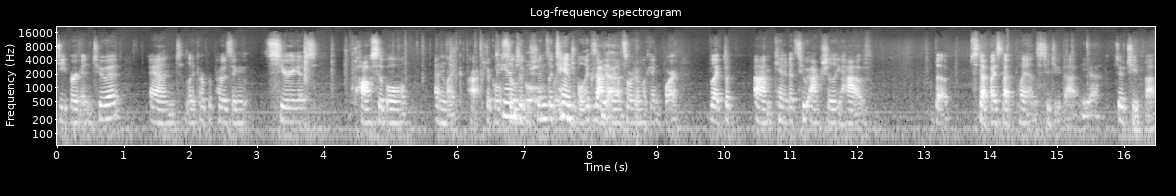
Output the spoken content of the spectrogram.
deeper into it and like are proposing serious, possible, and like practical Tangible, solutions. Like, like- tangible, exactly. yeah. That's the word I'm looking for. Like the um, candidates who actually have the step-by-step plans to do that Yeah. to achieve that.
